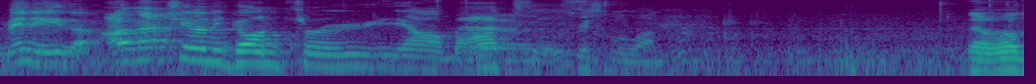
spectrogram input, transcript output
Which one? Me neither. I've actually only gone through um, Uh, Axis. Crucible one. Now,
